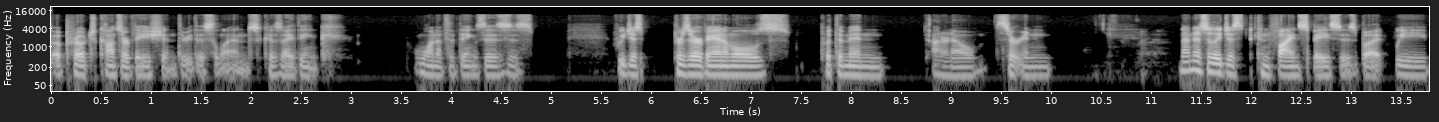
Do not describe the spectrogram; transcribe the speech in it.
approach conservation through this lens? Because I think one of the things is is if we just preserve animals, put them in, I don't know, certain not necessarily just confined spaces, but we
